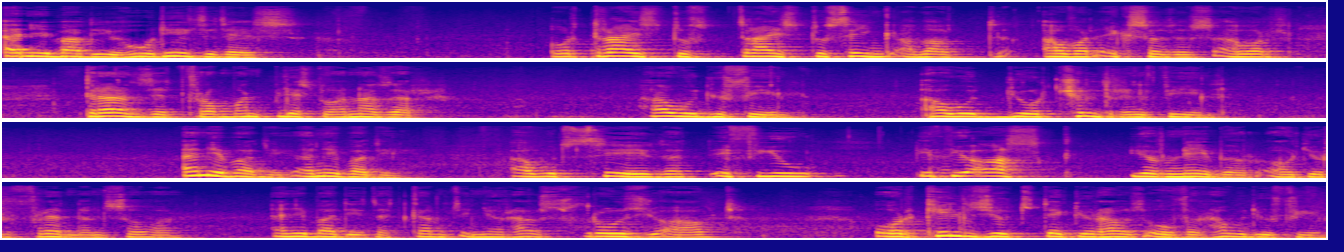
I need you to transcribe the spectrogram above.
Anybody who reads this or tries to tries to think about our exodus, our transit from one place to another, how would you feel? How would your children feel? Anybody, anybody. I would say that if you if you ask your neighbor or your friend and so on, anybody that comes in your house throws you out or kills you to take your house over, how would you feel?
